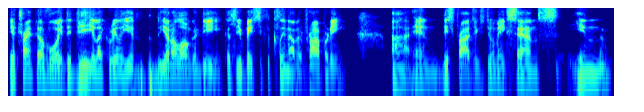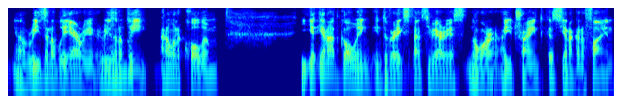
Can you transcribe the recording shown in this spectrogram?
you're trying to avoid the D, like really, you're no longer D because you basically clean up the property. Uh, and these projects do make sense in you know reasonably area, reasonably. I don't want to call them. You're not going into very expensive areas, nor are you trying because you're not going to find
